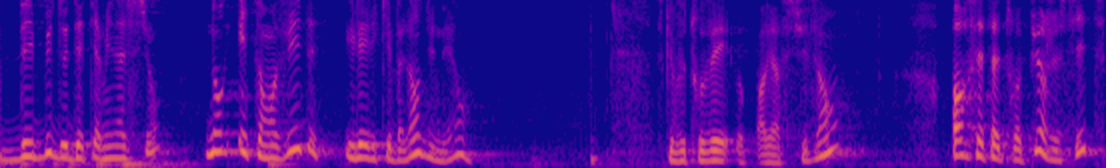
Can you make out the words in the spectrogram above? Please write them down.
début de détermination. Donc étant vide, il est l'équivalent du néant. Ce que vous trouvez au paragraphe suivant. Or, cet être pur, je cite,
